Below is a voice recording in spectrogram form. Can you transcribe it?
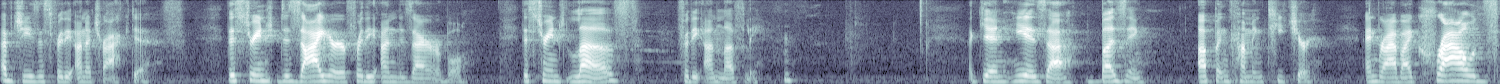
of Jesus for the unattractive, this strange desire for the undesirable, this strange love for the unlovely. Again, he is a buzzing up and coming teacher and rabbi. Crowds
